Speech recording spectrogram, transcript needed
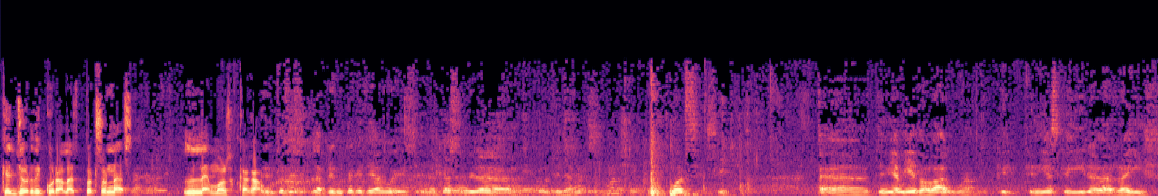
que el Jordi cura a las personas, la hemos cagado. Pero entonces la pregunta que te hago es, en el caso de la... ¿Cómo te llamas? Monse, sí. Eh, tenía miedo al agua, que tenías que ir a la raíz.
